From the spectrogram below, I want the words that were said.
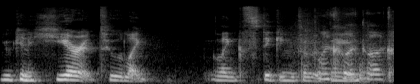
You can hear it too, like, like sticking to the Look, thing. look, look.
